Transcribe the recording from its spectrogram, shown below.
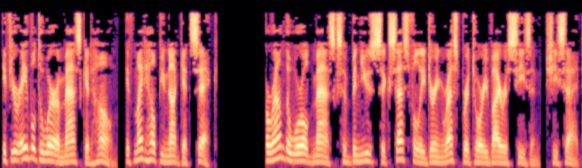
If you're able to wear a mask at home, it might help you not get sick. Around the world masks have been used successfully during respiratory virus season, she said.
